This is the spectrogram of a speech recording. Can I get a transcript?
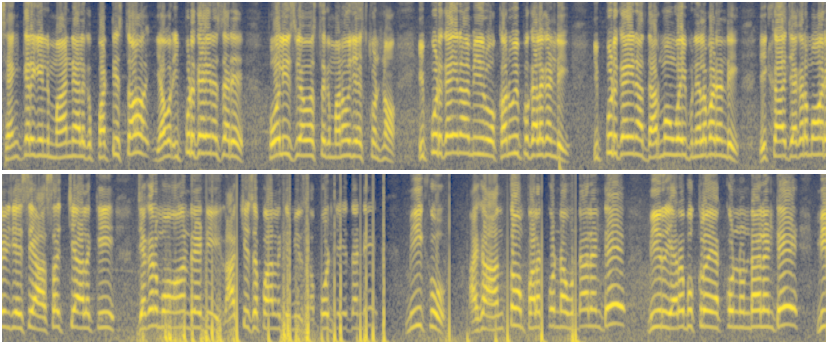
శంకరగిరి మాన్యాలకు పట్టిస్తాం. ఎవరు ఇప్పటికైనా సరే పోలీస్ వ్యవస్థకు మనవి చేసుకుంటున్నాం. ఇప్పటికైనా మీరు కనువిప్పు కలగండి. ఇప్పటికైనా ధర్మం వైపు నిలబడండి. ఇక జగన్మోహన్ రెడ్డి చేసే అసత్యాలకి జగన్మోహన్ రెడ్డి రాక్షస పాలనకి మీరు సపోర్ట్ చేయొద్దండి. మీకు ఇక అంతం పలకకుండా ఉండాలంటే మీరు ఎర్రబుక్లో ఎక్కకుండా ఉండాలంటే మీ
